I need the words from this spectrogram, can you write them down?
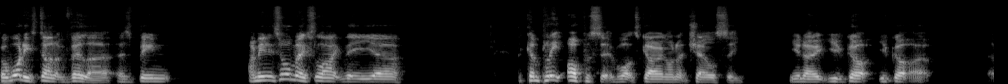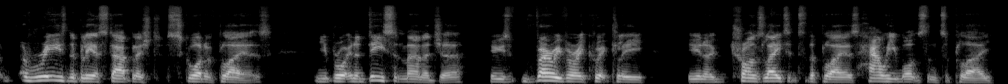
But what he's done at Villa has been, I mean, it's almost like the uh, the complete opposite of what's going on at Chelsea. You know, you've got you've got a, a reasonably established squad of players. And you brought in a decent manager who's very very quickly you know, translated to the players how he wants them to play,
